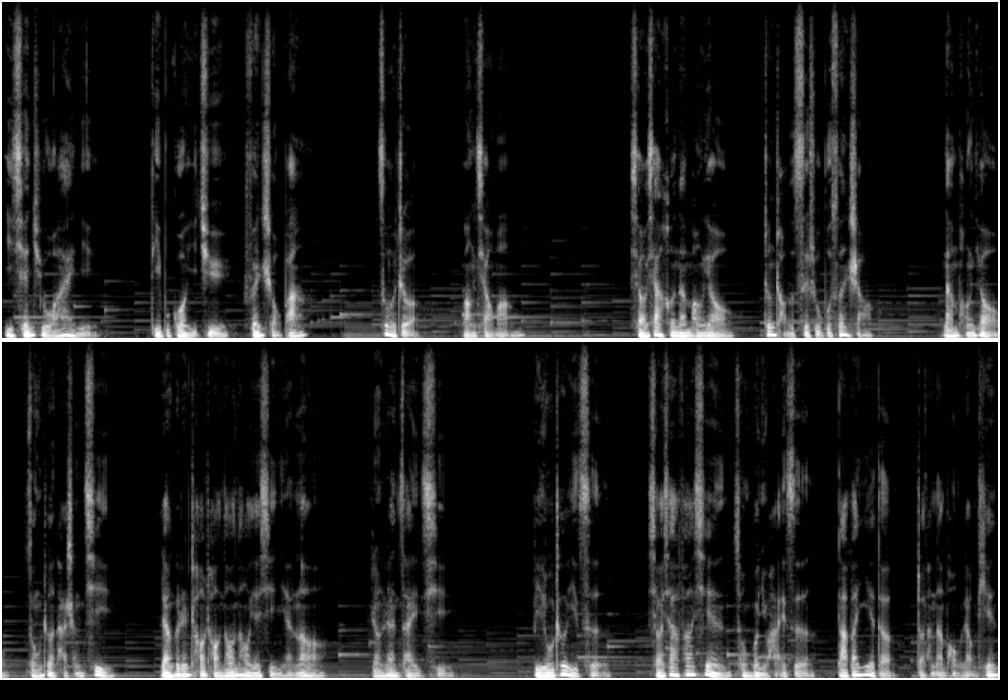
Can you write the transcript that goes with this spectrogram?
一千句我爱你，抵不过一句分手吧。作者：王小芒。小夏和男朋友争吵的次数不算少，男朋友总惹她生气，两个人吵吵闹闹也几年了，仍然在一起。比如这一次，小夏发现中国女孩子。大半夜的找她男朋友聊天，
